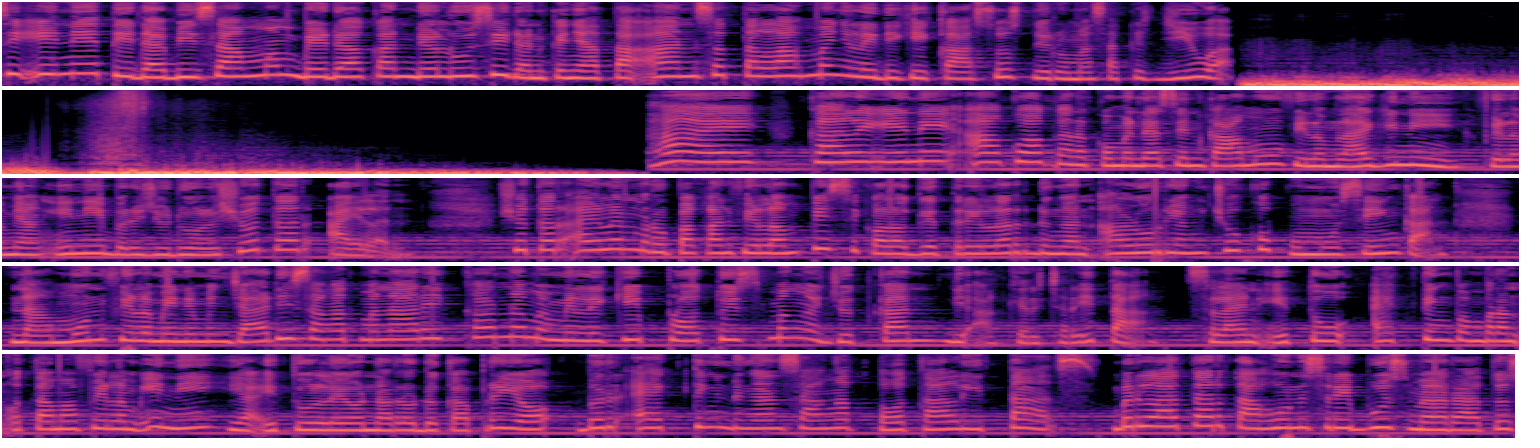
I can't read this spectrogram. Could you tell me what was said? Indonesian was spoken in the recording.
Polisi ini tidak bisa membedakan delusi dan kenyataan setelah menyelidiki kasus di rumah sakit jiwa. Hai, kali ini aku akan rekomendasiin kamu film lagi nih. Film yang ini berjudul Shooter Island. Shooter Island merupakan film psikologi thriller dengan alur yang cukup memusingkan. Namun film ini menjadi sangat menarik karena memiliki plot twist mengejutkan di akhir cerita. Selain itu, akting pemeran utama film ini yaitu Leonardo DiCaprio berakting dengan sangat totalitas. Berlatar tahun 1954,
